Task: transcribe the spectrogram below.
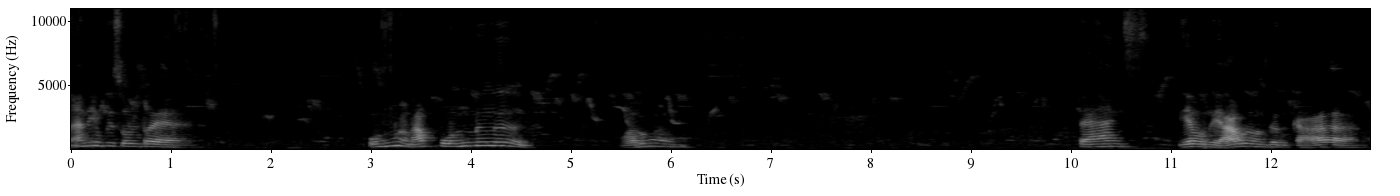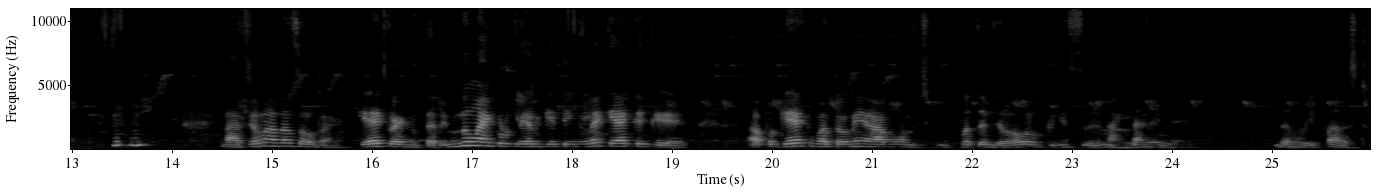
நானே இப்படி சொல்றேன் பொண்ணு நான் பொண்ணு. வரும் தேங்க்ஸ் ஏன் உங்க ஞாபகம் வந்ததுக்கா? நிஜமா தான் சொல்றேன். கேக் வாங்கி கொடுத்தாரு. இன்னும் வாங்கி கொடுக்கலையான்னு கேட்டீங்களே கேக்குக்கு. அப்போ கேக் பார்த்தோன்னே ஞாபகம் வந்துச்சு. முப்பத்தஞ்சு ரூபா ஒரு பீஸு நல்லாவே இல்லை. இந்த ஒயிட் ஃபாரஸ்ட்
